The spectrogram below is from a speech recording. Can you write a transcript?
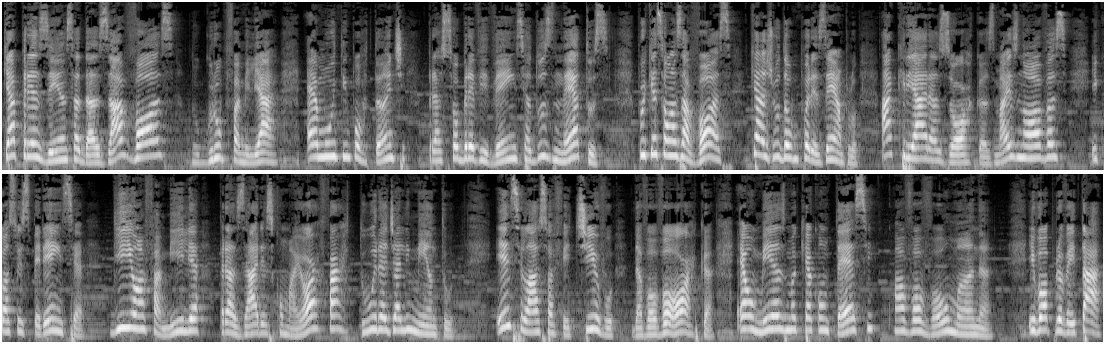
que a presença das avós no grupo familiar é muito importante para a sobrevivência dos netos, porque são as avós que ajudam, por exemplo, a criar as orcas mais novas e, com a sua experiência, guiam a família para as áreas com maior fartura de alimento. Esse laço afetivo da vovó orca é o mesmo que acontece com a vovó humana. E vou aproveitar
